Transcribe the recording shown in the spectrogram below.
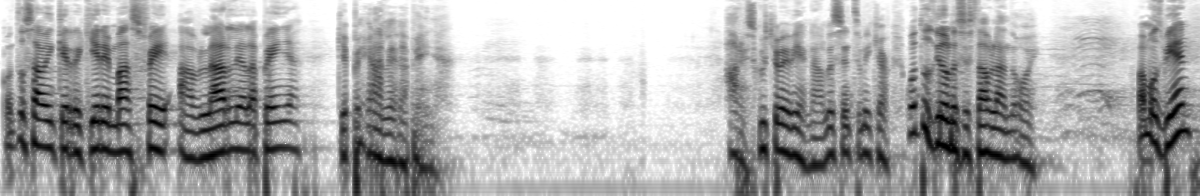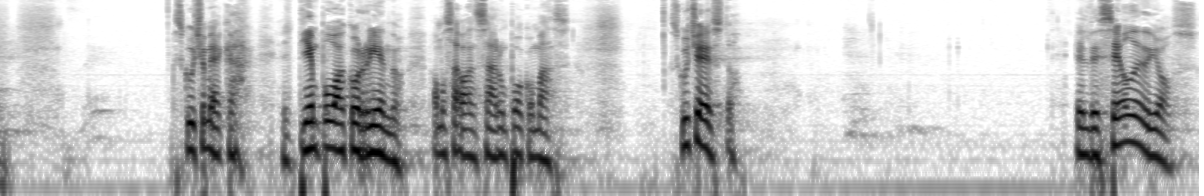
¿Cuántos saben que requiere más fe hablarle a la peña que pegarle a la peña? Ahora escúcheme bien. Now listen to me carefully. ¿Cuántos Dios les está hablando hoy? ¿Vamos bien? Escúcheme acá. El tiempo va corriendo. Vamos a avanzar un poco más. Escuche esto. El deseo de Dios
